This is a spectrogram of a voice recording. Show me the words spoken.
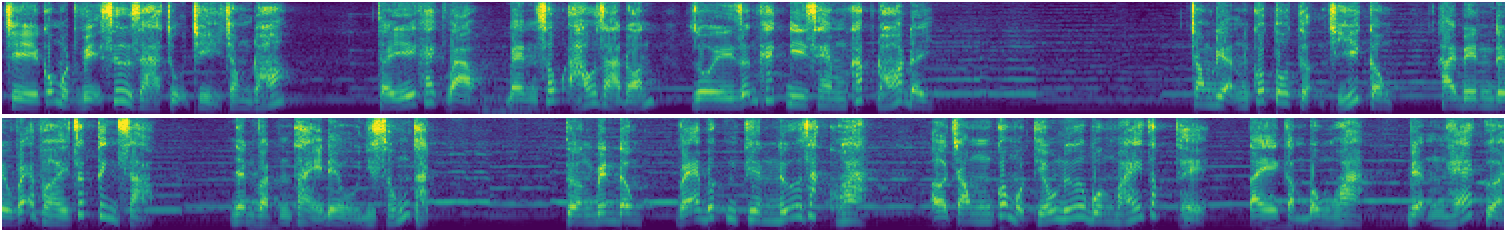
Chỉ có một vị sư già trụ trì trong đó. Thấy khách vào, bèn xốc áo ra đón, Rồi dẫn khách đi xem khắp đó đây. Trong điện có tô tượng trí công, Hai bên đều vẽ vời rất tinh xảo. Nhân vật thảy đều như sống thật. Tường bên đông vẽ bức thiên nữ rắc hoa. Ở trong có một thiếu nữ buông mái tóc thể Tay cầm bông hoa, Miệng hé cười.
